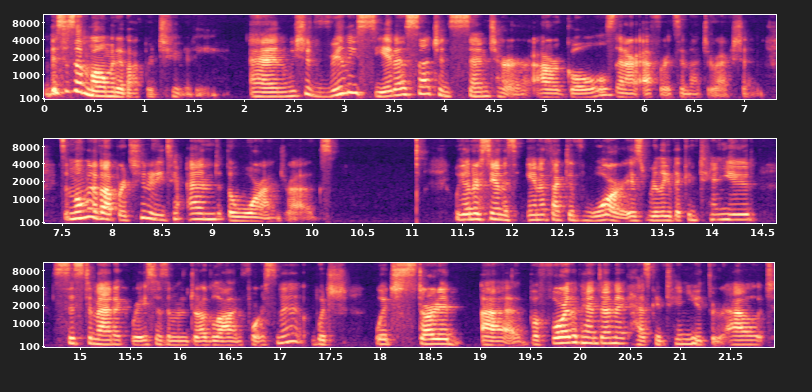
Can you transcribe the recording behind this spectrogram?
This is a moment of opportunity, and we should really see it as such and center our goals and our efforts in that direction. It's a moment of opportunity to end the war on drugs. We understand this ineffective war is really the continued systematic racism in drug law enforcement, which which started uh, before the pandemic, has continued throughout.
